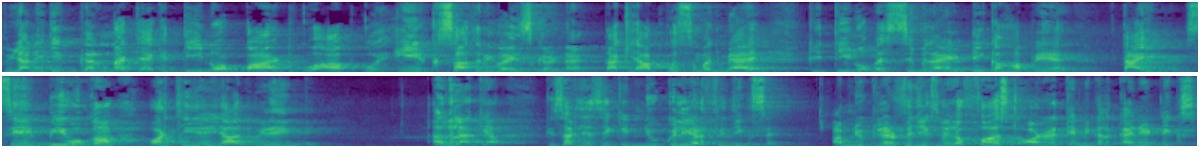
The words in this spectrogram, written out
तो यानी कि करना क्या है कि तीनों पार्ट को आपको एक साथ रिवाइज करना है, ताकि आपको समझ में आए कि तीनों में सिमिलैरिटी कहाँ पे है। टाइप सेम भी होगा और चीज़ें याद भी रहेंगी। अगला क्या? कि सर जैसे कि न्यूक्लियर फिजिक्स है। अब न्यूक्लियर फिजिक्स में जो फ़र्स्ट ऑर्डर केमिकल काइनेटिक्स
